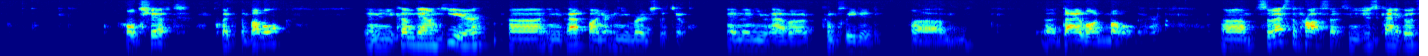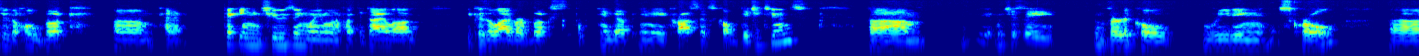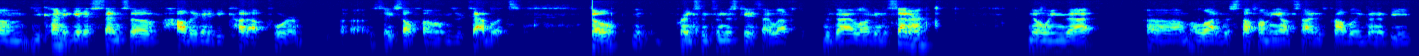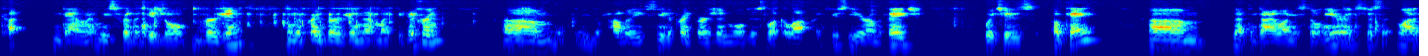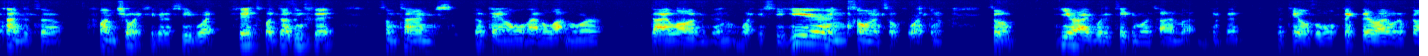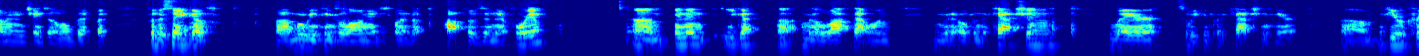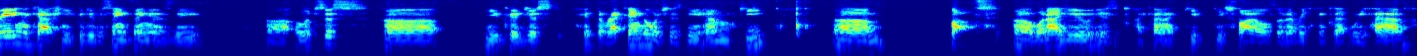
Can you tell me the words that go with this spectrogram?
hold shift, click the bubble, and then you come down here uh, in your Pathfinder and you merge the two. And then you have a completed um, dialogue bubble there. Um, so that's the process. You just kind of go through the whole book, um, kind of picking and choosing where you want to put the dialogue, because a lot of our books end up in a process called Digitunes, um, which is a vertical reading scroll. Um, you kind of get a sense of how they're going to be cut up for, uh, say, cell phones or tablets. So, for instance, in this case, I left the dialogue in the center, knowing that um, a lot of the stuff on the outside is probably going to be cut down, at least for the digital version. In the print version, that might be different. Um, you'll probably see the print version will just look a lot like you see here on the page, which is okay. Um, that the dialogue is still here. It's just a lot of times it's a fun choice. You got to see what fits, what doesn't fit. Sometimes a panel will have a lot more dialogue than what you see here, and so on and so forth. And so here I would have taken more time. I think that the tail is a little thick there. I would have gone in and changed it a little bit. But for the sake of uh, moving things along, I just wanted to pop those in there for you. Um, and then you got, uh, I'm going to lock that one. I'm going to open the caption layer so we can put a caption here. Um, if you were creating the caption, you could do the same thing as the uh, ellipsis. Uh, you could just hit the rectangle, which is the M key. Um, but uh, what I do is I kind of keep these files of everything that we have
